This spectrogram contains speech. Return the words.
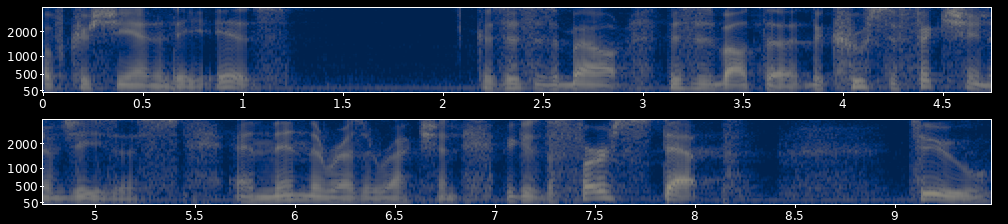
of Christianity is. Because this is about this is about the, the crucifixion of Jesus and then the resurrection. Because the first step to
